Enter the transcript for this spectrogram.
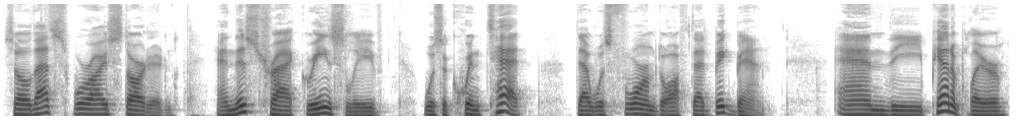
So that's where I started. And this track, Greensleeve, was a quintet that was formed off that big band. And the piano player,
